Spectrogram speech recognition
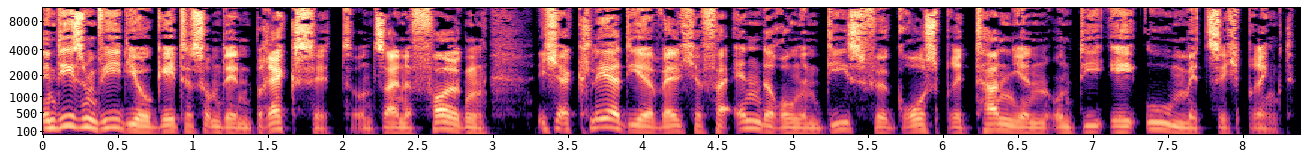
In diesem Video geht es um den Brexit und seine Folgen. Ich erkläre dir, welche Veränderungen dies für Großbritannien und die EU mit sich bringt.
